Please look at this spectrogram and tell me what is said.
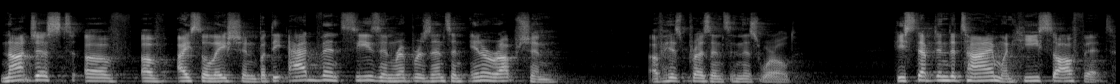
not just of, of isolation, but the Advent season represents an interruption of His presence in this world. He stepped into time when He saw fit.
